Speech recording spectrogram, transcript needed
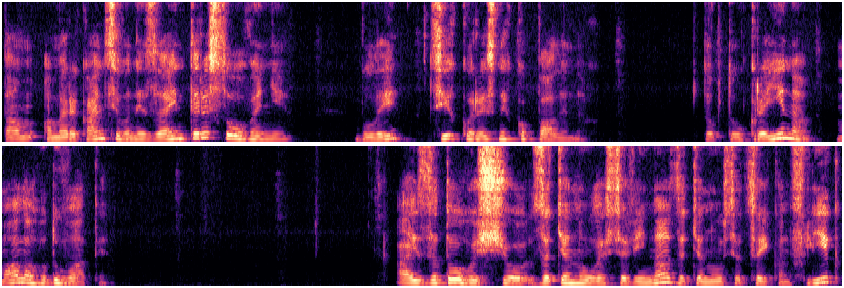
там американці вони заінтересовані були в цих корисних копалинах. Тобто Україна мала годувати. А із-за того, що затягнулася війна, затягнувся цей конфлікт,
